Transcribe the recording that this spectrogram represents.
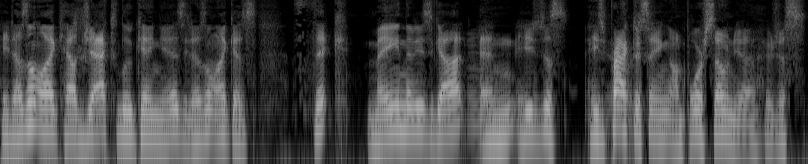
he doesn't like how jacked Liu Kang is. He doesn't like his thick mane that he's got, and he's just he's practicing on poor Sonya, who just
